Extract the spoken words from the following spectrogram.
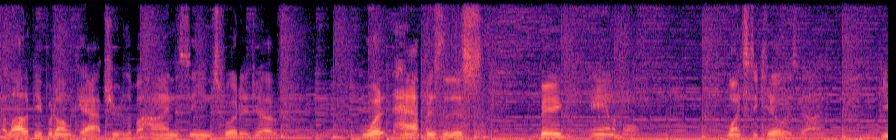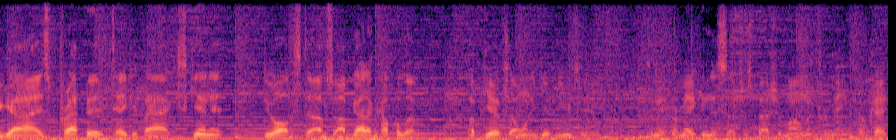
a lot of people don't capture the behind the scenes footage of what happens to this big animal once the kill is done. You guys prep it, take it back, skin it, do all the stuff. So I've got a couple of, of gifts I want to give you two to me for making this such a special moment for me, okay?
